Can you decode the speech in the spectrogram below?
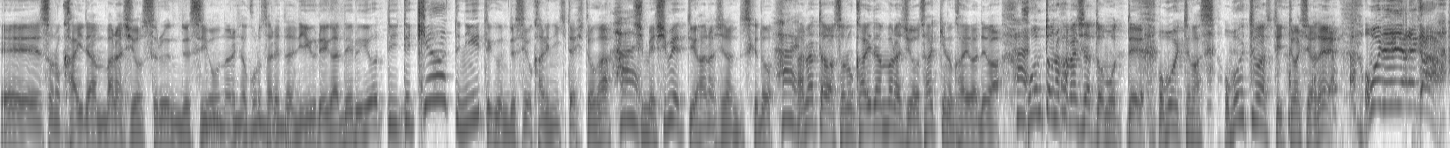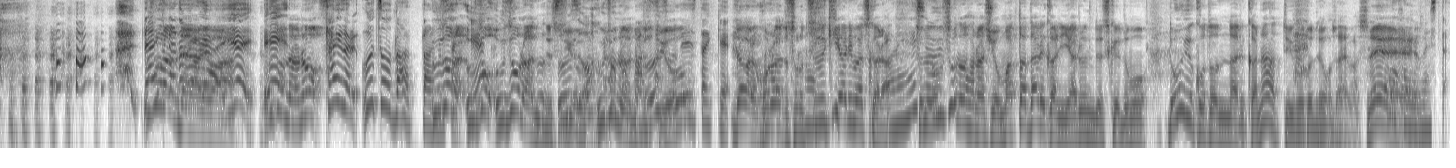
えーその怪談話をするんですよ。女の人が殺されたら幽霊が出るよって言って、キャーって逃げていくんですよ。借りに来た人が、はいしめしめっていう話なんですけど、はいあなたはその怪談話をさっきの会話では、い本当の話だと思って覚えてます。覚えてますって言ってましたよね。覚えてないじゃ ないか。嘘なんだよあれは。嘘なの？最後に嘘だったんで嘘なしたっけ嘘嘘なんですよ。嘘嘘なんですよ。嘘でしたっけ？だからこの後その続きやりますから、はいその嘘の話をまた誰かにやるんですけども、どういうことになるかなということでございますわかりねま。した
